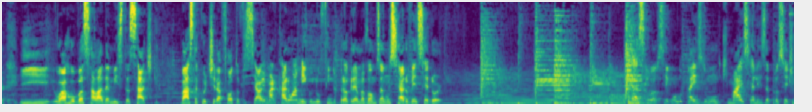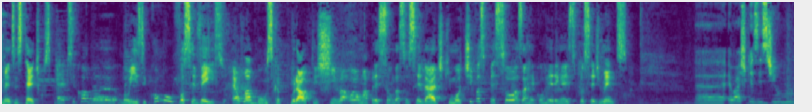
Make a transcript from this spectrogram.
e o arroba salada mista Satic. Basta curtir a foto oficial e marcar um amigo. No fim do programa, vamos anunciar o vencedor. Brasil é o segundo país do mundo que mais realiza procedimentos estéticos. É, psicóloga Luíse, como você vê isso? É uma busca por autoestima ou é uma pressão da sociedade que motiva as pessoas a recorrerem a esses procedimentos? É, eu acho que existem um,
